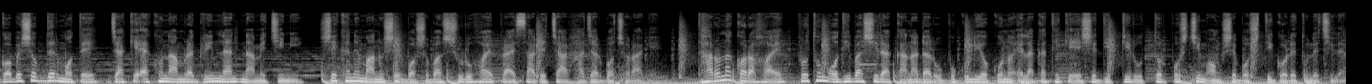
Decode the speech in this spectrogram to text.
গবেষকদের মতে, যাকে এখন আমরা গ্রিনল্যান্ড নামে চিনি, সেখানে মানুষের বসবাস শুরু হয় প্রায় সাড়ে চার হাজার বছর আগে। ধারণা করা হয়, প্রথম অধিবাসীরা কানাডার উপকূলীয় কোনো এলাকা থেকে এসে দ্বীপটির উত্তর পশ্চিম অংশে বসতি গড়ে তুলেছিলেন।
